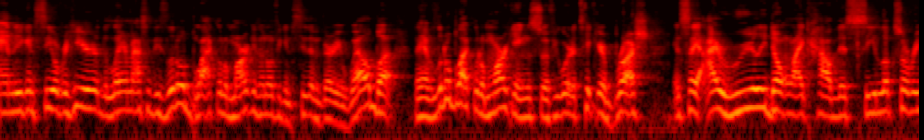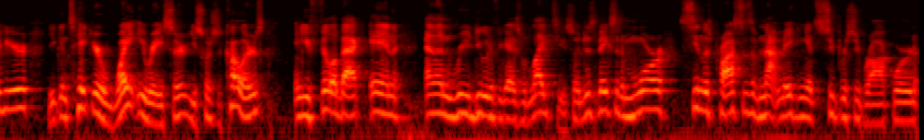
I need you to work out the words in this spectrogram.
And you can see over here, the layer mask have these little black little markings. I don't know if you can see them very well, but they have little black little markings. So if you were to take your brush and say, I really don't like how this C looks over here, you can take your white eraser, you switch the colors, and you fill it back in and then redo it if you guys would like to. So it just makes it a more seamless process of not making it super, super awkward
